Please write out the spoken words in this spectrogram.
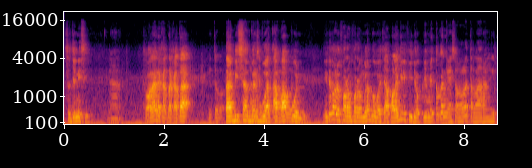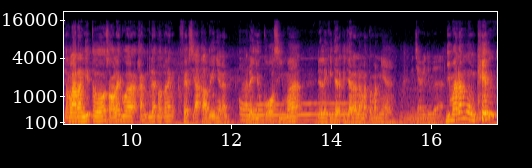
sejenis sih. nah Soalnya ada kata-kata itu tak bisa Tak bisa berbuat berbuat apa pun. Itu kalau forum-forum gelap gue baca apalagi di video klip itu kan kayak seolah terlarang gitu terlarang gitu. Soalnya gue kan lihat nontonnya versi AKB-nya kan. Ada Yuko Oshima, dia lagi kejar-kejaran sama temennya. Ini cewek juga Gimana mungkin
